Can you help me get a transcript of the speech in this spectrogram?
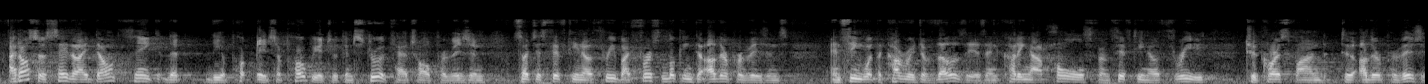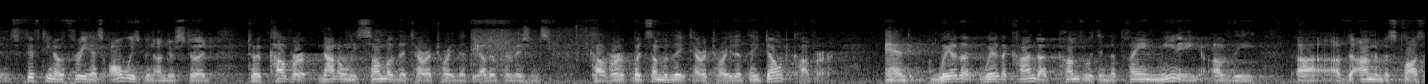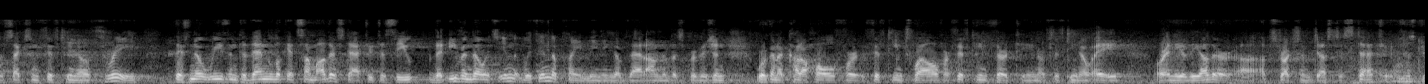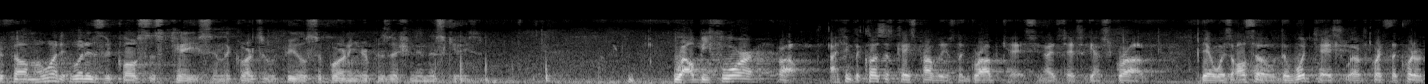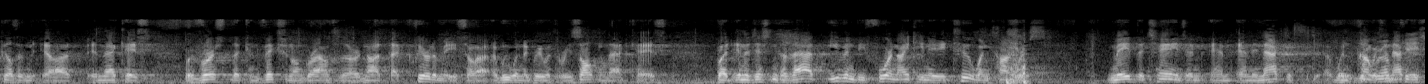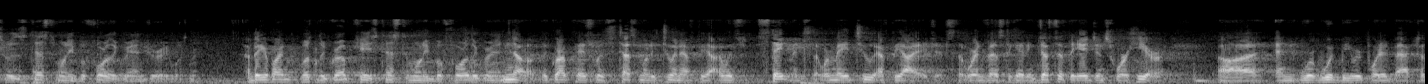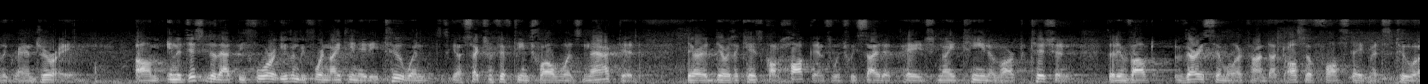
I'd also say that I don't think that the, it's appropriate to construe a catch-all provision such as 1503 by first looking to other provisions and seeing what the coverage of those is and cutting out holes from 1503 to correspond to other provisions. 1503 has always been understood to cover not only some of the territory that the other provisions cover, but some of the territory that they don't cover. And where the, where the conduct comes within the plain meaning of the, uh, of the omnibus clause of section 1503, there's no reason to then look at some other statute to see that even though it's in the, within the plain meaning of that omnibus provision, we're going to cut a hole for 1512 or 1513 or 1508 or any of the other uh, obstruction of justice statutes. Mr. Feldman, what, what is the closest case in the courts of appeals supporting your position in this case? Well, before, well, I think the closest case probably is the Grubb case, United States against Grubb. There was also the Wood case, where, of course, the Court of Appeals in, uh, in that case reversed the conviction on grounds that are not that clear to me, so I, we wouldn't agree with the result in that case. But in addition to that, even before 1982, when Congress made the change and, and, and enacted, when The Congress Grubb enacted, case was testimony before the grand jury, wasn't it? I beg your pardon? Wasn't the Grubb case testimony before the grand jury? No, the Grubb case was testimony to an FBI. It was statements that were made to FBI agents that were investigating, just as the agents were here, uh, and were, would be reported back to the grand jury. Um, in addition to that, before even before 1982, when uh, Section 1512 was enacted, there, there was a case called Hawkins, which we cite at page 19 of our petition, that involved very similar conduct, also false statements to uh,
